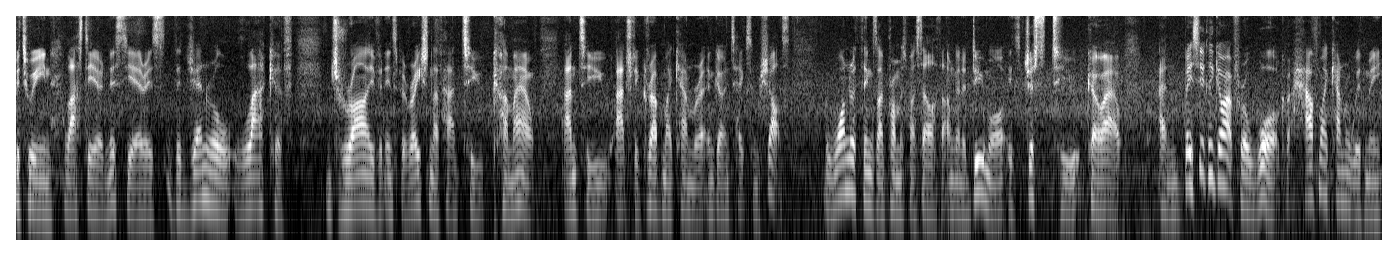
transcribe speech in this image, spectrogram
between last year and this year is the general lack of drive and inspiration I've had to come out and to actually grab my camera and go and take some shots. One of the things I promised myself that I'm going to do more is just to go out and basically go out for a walk, but have my camera with me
